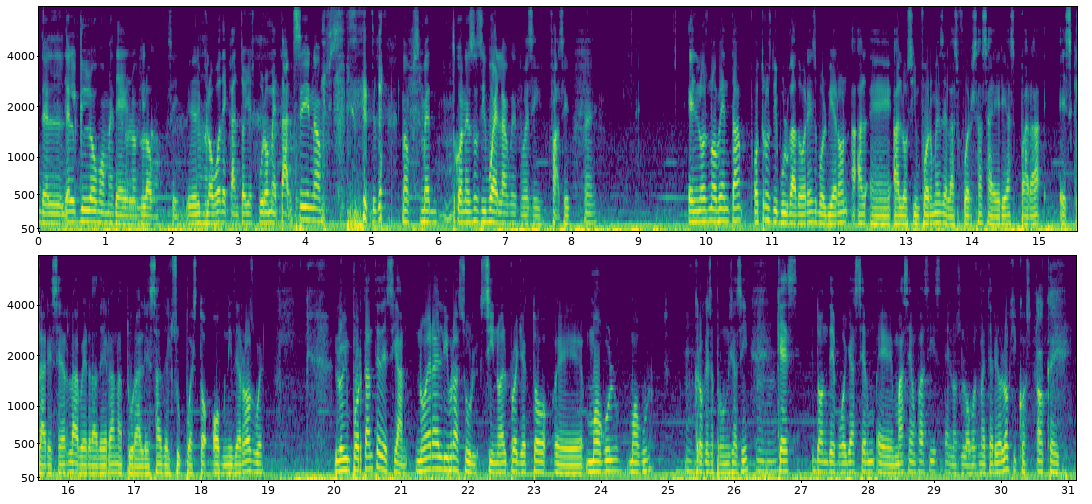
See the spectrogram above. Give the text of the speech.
Del, del globo del meteorológico. globo, sí, el globo de canto y es puro metal. Sí, no, pues, no, pues me- con eso sí vuela, güey. pues sí, fácil. Eh, En los 90, otros divulgadores volvieron a, eh, a los informes de las fuerzas aéreas para esclarecer la verdadera naturaleza del supuesto ovni de Roswell. Lo importante, decían, no era el libro azul, sino el proyecto eh, Mogul, Mogul, creo que se pronuncia así, que es donde voy a hacer eh, más énfasis en los globos meteorológicos.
